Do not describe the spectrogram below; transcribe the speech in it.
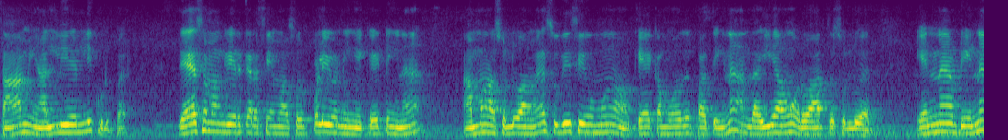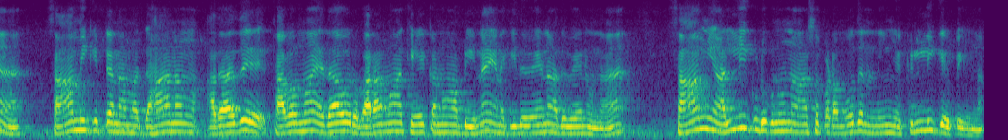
சாமி அள்ளி அள்ளி கொடுப்பார். தேசம் இருக்கிற சீமா சொற்பொழிவை நீங்கள் கேட்டிங்கன்னா அம்மா சொல்லுவாங்க சுதிசிவமும் கேட்கும் போது பார்த்தீங்கன்னா அந்த ஐயாவும் ஒரு வார்த்தை சொல்லுவார். என்ன அப்படின்னா சாமி கிட்ட நம்ம தானம் அதாவது தவமாக ஏதாவது ஒரு வரமாக கேட்கணும் அப்படின்னா எனக்கு இது வேணும் அது வேணும்னா சாமி அள்ளி கொடுக்கணும்னு ஆசைப்படும் போது நீங்கள் கிள்ளி கேட்பீங்களா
